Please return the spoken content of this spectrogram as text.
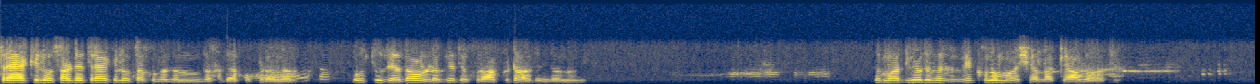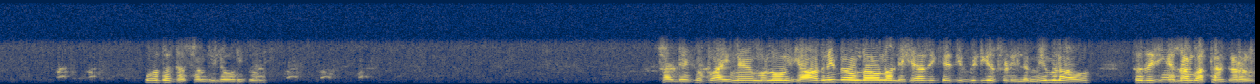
3 ਕਿਲੋ 3.5 ਕਿਲੋ ਤੱਕ ਵਜ਼ਨ ਰੱਖਦਾ ਕੁਕੜਾਂ ਦਾ। ਉਸ ਤੋਂ ਜ਼ਿਆਦਾ ਹੋਣ ਲੱਗੇ ਤੇ ਖੁਰਾਕ ਘਟਾ ਦਿੰਦਾ ਉਹਨਾਂ ਦੀ। ਤੇ ਮਾਦੀਆਂ ਤਾਂ ਫਿਰ ਵੇਖੋ ਨਾ, ਮਾਸ਼ਾਅੱਲਾ ਕੀ ਬਾਤ ਹੈ। ਉਹ ਤਾਂ ਦੱਸਣ ਦੀ ਲੋੜ ਹੀ ਕੋਈ ਸਾਡੇ ਇੱਕ ਭਾਈ ਨੇ ਮੈਨੂੰ ਹੁਣ ਯਾਦ ਨਹੀਂ ਪਿਆ ਉਹਨਾਂ ਲਿਖਿਆ ਸੀ ਕਿ ਜੀ ਵੀਡੀਓ ਥੋੜੀ ਲੰਮੀ ਬਣਾਓ ਤੇ ਉਹਦੇ 'ਚ ਗੱਲਾਂ ਬਾਤਾਂ ਕਰੋ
